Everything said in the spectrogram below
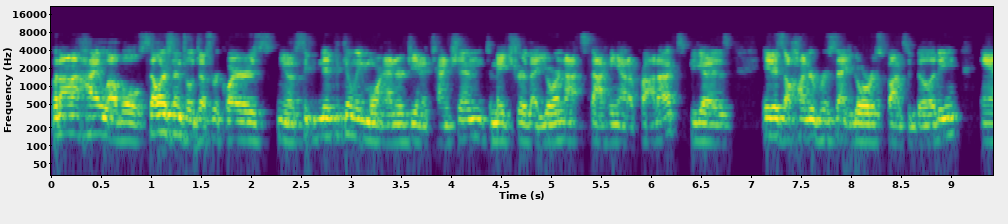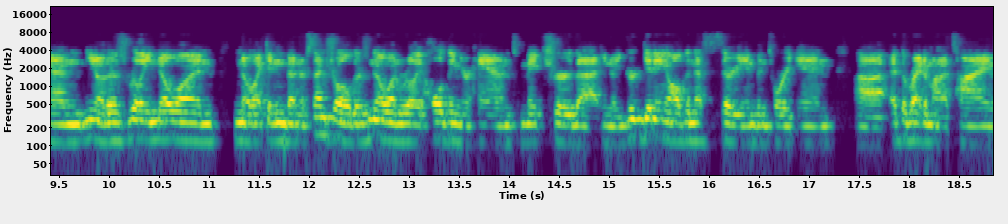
But on a high level, Seller Central just requires you know significantly more energy and attention to make sure that you're not stocking out of products because it is 100% your responsibility. And you know there's really no one you know like in Vendor Central, there's no one really holding your hand to make sure that you know you're getting all the necessary inventory in uh, at the right amount of time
